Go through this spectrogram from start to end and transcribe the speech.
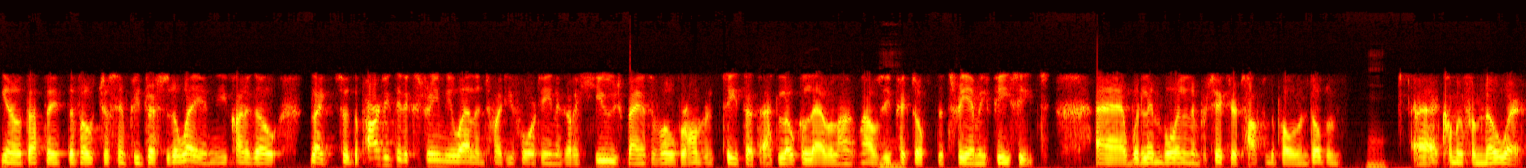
you know that the the vote just simply drifted away, and you kind of go like so. The party did extremely well in 2014. It got a huge bounce of over 100 seats at, at local level, and obviously picked up the three MEP seats, uh, with Lynn Boylan in particular topping the poll in Dublin, uh, coming from nowhere.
